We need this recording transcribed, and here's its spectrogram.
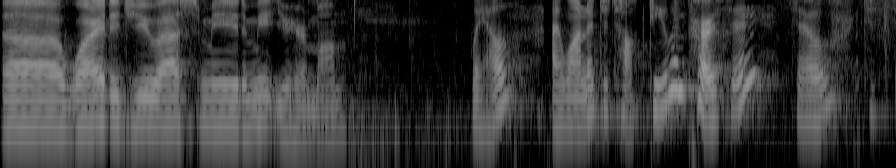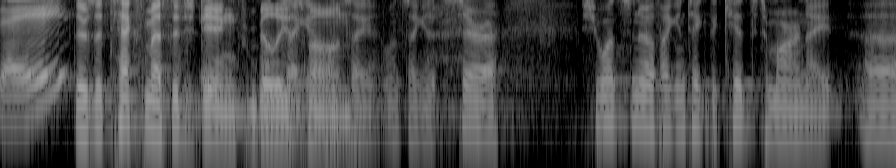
Uh, why did you ask me to meet you here, Mom? Well, I wanted to talk to you in person, so to say. There's a text message ding from Billy's one second, phone. One second, one second. It's Sarah. She wants to know if I can take the kids tomorrow night. Uh,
